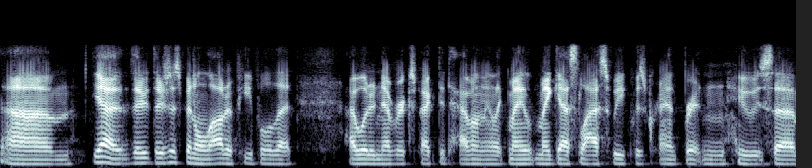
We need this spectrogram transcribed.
Um, yeah, there, there's just been a lot of people that I would have never expected to have on. Like my my guest last week was Grant Britton, who's uh,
